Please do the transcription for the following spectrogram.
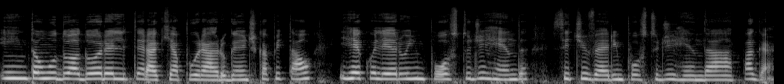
e então o doador ele terá que apurar o ganho de capital e recolher o imposto de renda se tiver imposto de renda a pagar.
